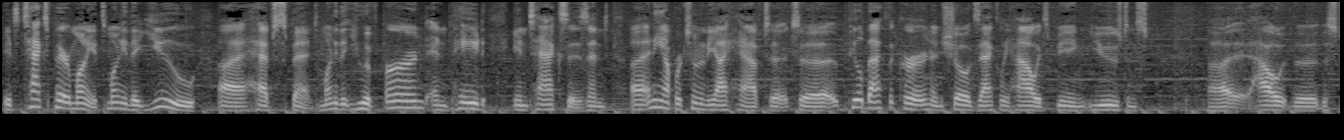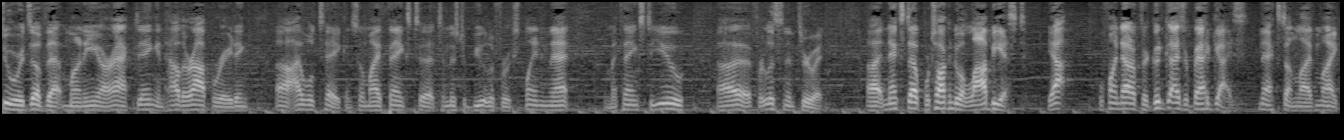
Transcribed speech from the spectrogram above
It's taxpayer money. It's money that you uh, have spent, money that you have earned and paid in taxes. And uh, any opportunity I have to, to peel back the curtain and show exactly how it's being used and uh, how the, the stewards of that money are acting and how they're operating, uh, I will take. And so my thanks to, to Mr. Butler for explaining that, and my thanks to you uh, for listening through it. Uh, next up, we're talking to a lobbyist. Yeah, we'll find out if they're good guys or bad guys next on Live Mic.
